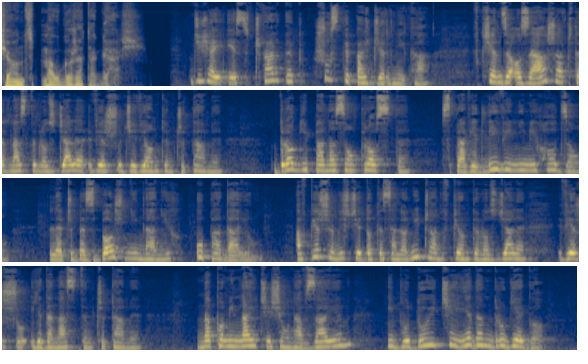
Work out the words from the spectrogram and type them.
ksiądz Małgorzata Gaś. Dzisiaj jest czwartek, 6 października. W księdze Ozeasza, 14 rozdziale, wierszu 9 czytamy: Drogi Pana są proste, sprawiedliwi nimi chodzą, lecz bezbożni na nich upadają. A w pierwszym liście do Tesaloniczan, w piątym rozdziale, wierszu 11 czytamy: Napominajcie się nawzajem i budujcie jeden drugiego,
